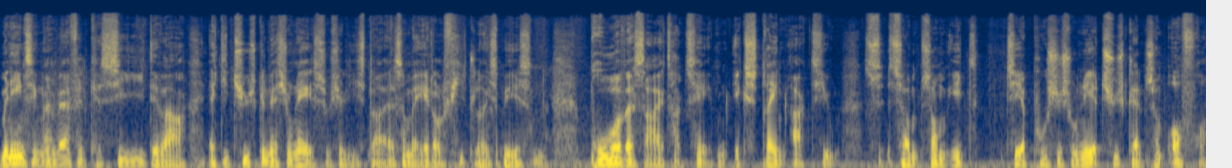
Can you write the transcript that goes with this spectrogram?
Men en ting, man i hvert fald kan sige, det var, at de tyske nationalsocialister, altså med Adolf Hitler i spidsen, bruger Versailles-traktaten ekstremt aktivt som, som et til at positionere Tyskland som ofre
